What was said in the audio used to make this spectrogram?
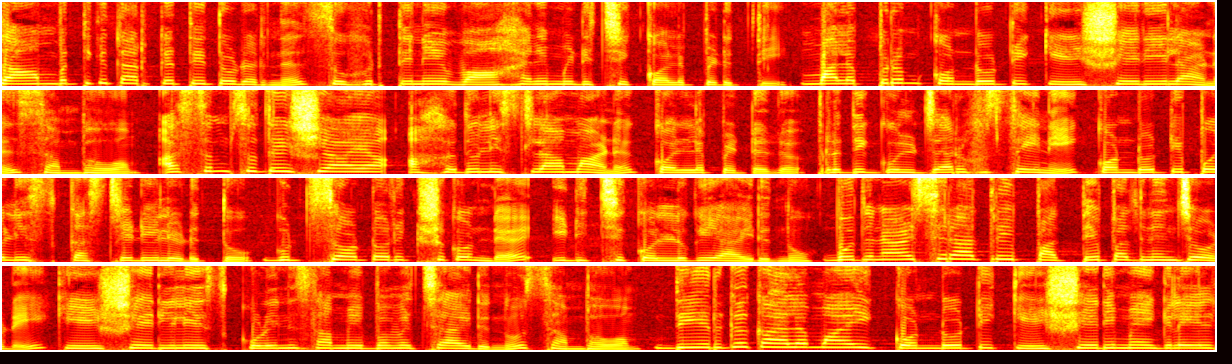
സാമ്പത്തിക തർക്കത്തെ തുടർന്ന് സുഹൃത്തിനെ വാഹനമിടിച്ച് കൊലപ്പെടുത്തി. മലപ്പുറം കൊണ്ടോട്ടി കീഴ്ശ്ശേരിയിലാണ് സംഭവം. അസം സ്വദേശിയായ അഹദുൽ ഇസ്ലാമാണ് കൊല്ലപ്പെട്ടത്. പ്രതി ഗുൽജാർ ഹുസൈനെ കൊണ്ടോട്ടി പോലീസ് കസ്റ്റഡിയിലെടുത്തു. ഗുഡ്സ് ഓട്ടോറിക്ഷ കൊണ്ട് ഇടിച്ച് കൊല്ലുകയായിരുന്നു. ബുധനാഴ്ച രാത്രി പത്ത് പതിനഞ്ചോടെ കീഴ്ശ്ശേരിയിലെ സ്കൂളിന് സമീപം വെച്ചായിരുന്നു സംഭവം. ദീർഘകാലമായി കൊണ്ടോട്ടി കീഴ്ശ്ശേരി മേഖലയിൽ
